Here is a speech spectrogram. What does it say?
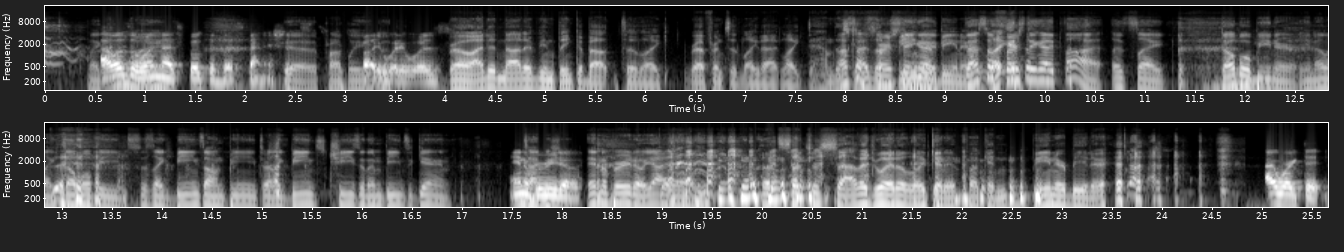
like I was the one that spoke the best Spanish. Yeah, That's probably. probably but what it was. bro, I did not even think about to like reference it like that. Like, damn, this That's the guy's a first thing. beaner I, beaner. That's the first thing I thought. It's like double beaner, you know, like double beans. It's like beans on beans, or like beans, cheese, and then beans again. In a type of shit. burrito. In a burrito, yeah. That's such a savage way to look at it. Fucking beaner beater. I worked it,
